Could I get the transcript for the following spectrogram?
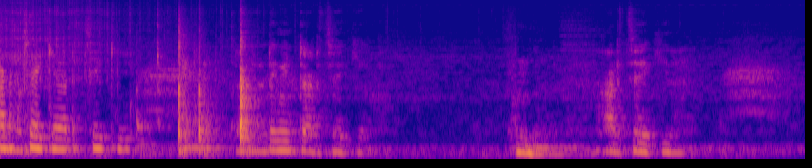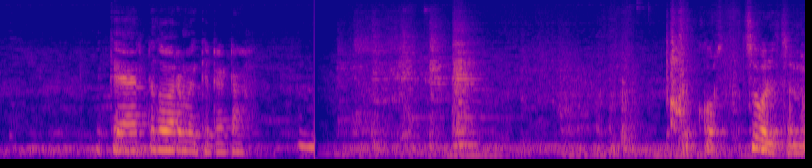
അടച്ചേക്കി അടച്ചേക്കി രണ്ട് മിനിറ്റ് അടച്ച് വയ്ക്കുക. അടച്ച് വയ്ക്കുക. ക്യാരറ്റ് തോരൻ വെക്കട്ടെ കേട്ടോ. കുറച്ച് വെളിച്ചെണ്ണ.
